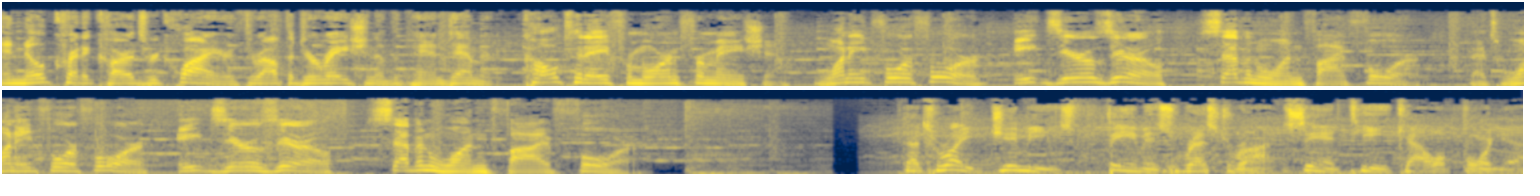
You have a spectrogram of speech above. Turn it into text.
and no credit cards required throughout the duration of the pandemic. Call today for more information. 1 844 800 7154. That's 1 844 800 7154. That's right, Jimmy's famous restaurant, Santee, California.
